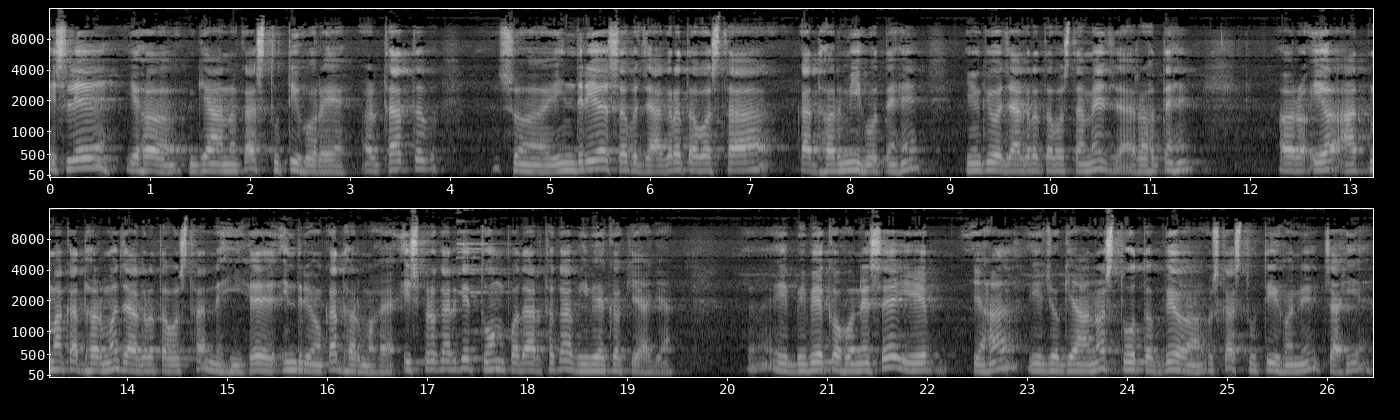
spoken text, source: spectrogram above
इसलिए यह ज्ञान का स्तुति हो रहे है। अर्थात इंद्रिय सब जागृत अवस्था का धर्मी होते हैं, क्योंकि वह जागृत अवस्था में रहते हैं। और यह आत्मा का धर्म जागृत अवस्था नहीं है, इंद्रियों का धर्म है। इस प्रकार के तोम पदार्थ का विवेक किया गया। ये विवेक होने से ये यहाँ ये जो ज्ञान, स्तोतव्य, उसका स्तुति होनी चाहिए।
